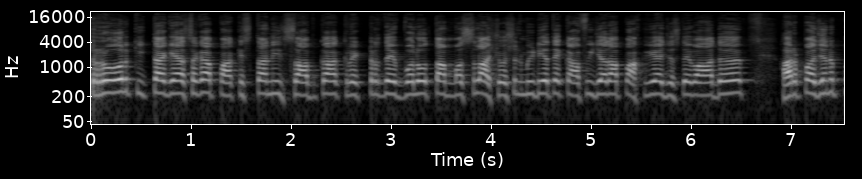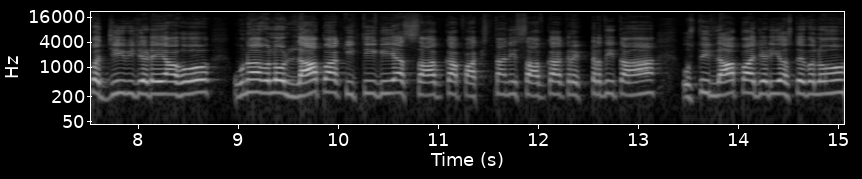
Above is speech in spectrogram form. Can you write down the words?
ਟਰੋਲ ਕੀਤਾ ਗਿਆ ਸੀਗਾ। ਪਾਕਿਸਤਾਨੀ ਸਾਬਕਾ ਕ੍ਰਿਕਟਰ ਦੇ ਵੱਲੋਂ ਤਾਂ ਮਸਲਾ ਸੋਸ਼ਲ ਮੀਡੀਆ ਤੇ ਕਾਫੀ ਜ਼ਿਆਦਾ ਭਖ ਗਿਆ, ਜਿਸ ਦੇ ਬਾਅਦ ਹਰਭਜਨ ਭੱਜੀ ਵੀ ਜਿਹੜੇ ਆ ਉਹ, ਉਹਨਾਂ ਵੱਲੋਂ ਲਾਪਾ ਕੀਤੀ ਗਈ ਆ। ਸਾਬਕਾ ਪਾਕਿਸਤਾਨੀ ਸਾਬਕਾ ਕ੍ਰਿਕਟਰ ਦੀ ਤਾਂ ਉਸ ਦੀ ਲਾਪਾ ਜਿਹੜੀ ਆ ਉਸ ਦੇ ਵੱਲੋਂ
